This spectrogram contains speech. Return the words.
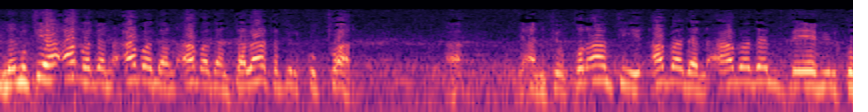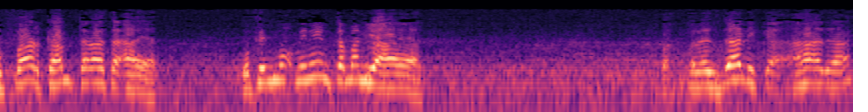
لأنه فيها أبدا أبدا أبدا ثلاثة في الكفار. يعني في القرآن في أبدا أبدا في, الكفار كم؟ ثلاثة آيات. وفي المؤمنين ثمانية آيات. فلذلك هذا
